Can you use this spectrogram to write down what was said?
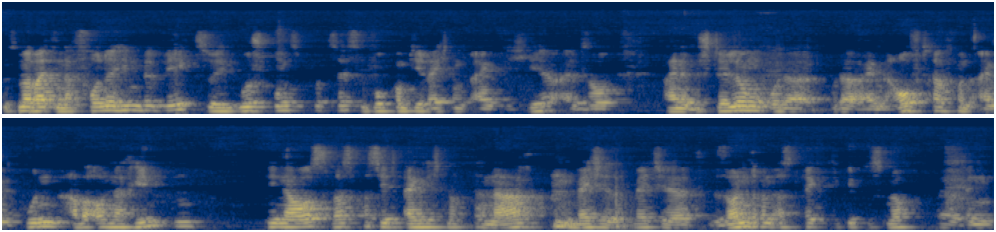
uns mal weiter nach vorne hin bewegt, zu den Ursprungsprozessen. Wo kommt die Rechnung eigentlich her? Also eine Bestellung oder, oder ein Auftrag von einem Kunden, aber auch nach hinten hinaus, was passiert eigentlich noch danach? Welche, welche besonderen Aspekte gibt es noch, äh, wenn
